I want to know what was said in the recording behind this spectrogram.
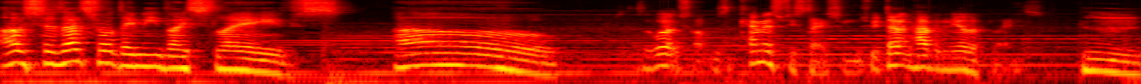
Oh, so that's what they mean by slaves. Oh. There's a workshop. There's a chemistry station, which we don't have in the other place. Hmm.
